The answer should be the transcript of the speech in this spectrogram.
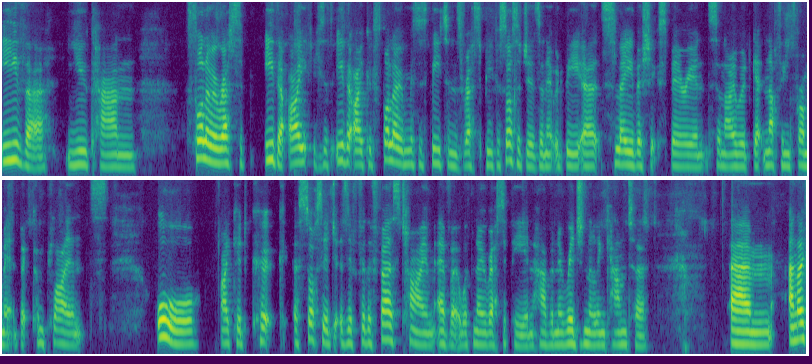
either you can follow a recipe either i he says either i could follow mrs beeton's recipe for sausages and it would be a slavish experience and i would get nothing from it but compliance or i could cook a sausage as if for the first time ever with no recipe and have an original encounter. Um and i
